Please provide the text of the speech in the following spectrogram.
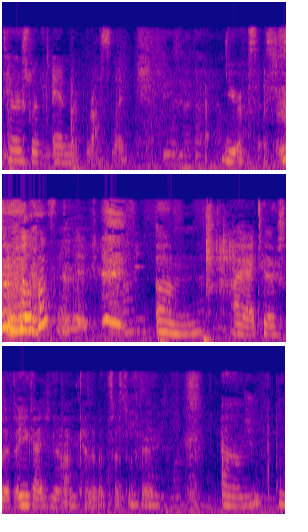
Taylor Swift and Ross Lynch. You're obsessed. with um, I yeah, Taylor Swift. You guys know I'm kind of obsessed with her. Um, yeah.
